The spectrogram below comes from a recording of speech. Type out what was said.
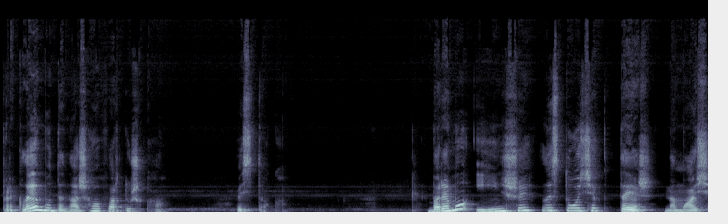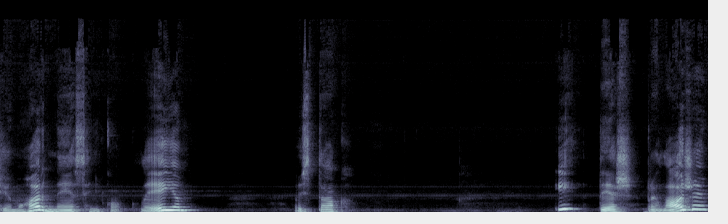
приклеїмо до нашого фартушка. Ось так. Беремо інший листочок, теж намащуємо гарнесенько клеєм. Ось так. І теж прилажуємо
